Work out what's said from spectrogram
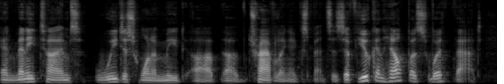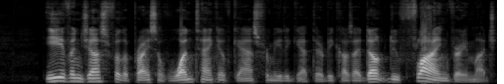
And many times we just want to meet uh, uh, traveling expenses. If you can help us with that, even just for the price of one tank of gas for me to get there, because I don't do flying very much.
